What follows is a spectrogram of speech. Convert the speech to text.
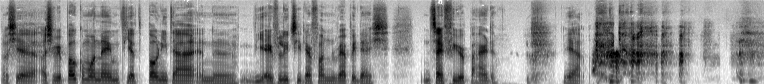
Als je, als je weer Pokémon neemt, je hebt Ponyta en eh, die evolutie daarvan, Rapidash. Het zijn vuurpaarden. Ja.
